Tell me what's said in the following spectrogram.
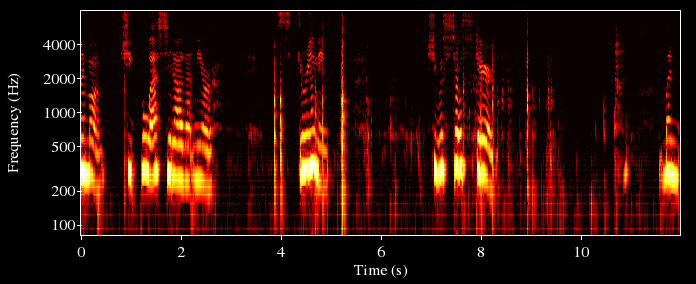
my mom, she blasted out of that mirror, screaming. She was so scared. My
